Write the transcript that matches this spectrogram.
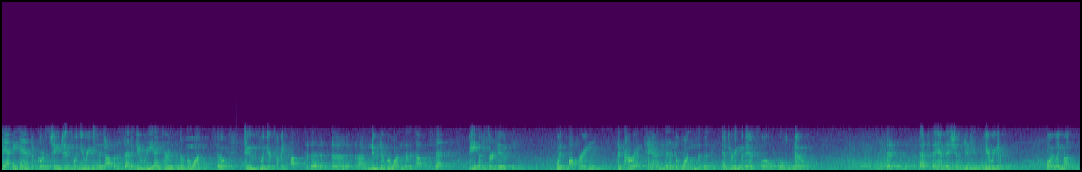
happy hand, of course, changes when you reach the top of the set and you re-enter as the number one. So twos, when you're coming up to the, the um, new number ones at the top of the set, be assertive with offering the correct hand, and the ones that the, entering the dance will, will know that that's the hand they should give you. Here we go. Boiling mud.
